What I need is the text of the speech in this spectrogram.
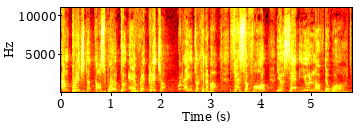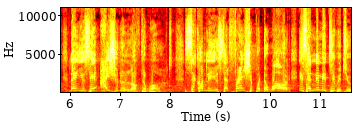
and preach the gospel to every creature. What are you talking about? First of all, you said you love the world. Then you say I shouldn't love the world secondly you said friendship with the world is enmity with you.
